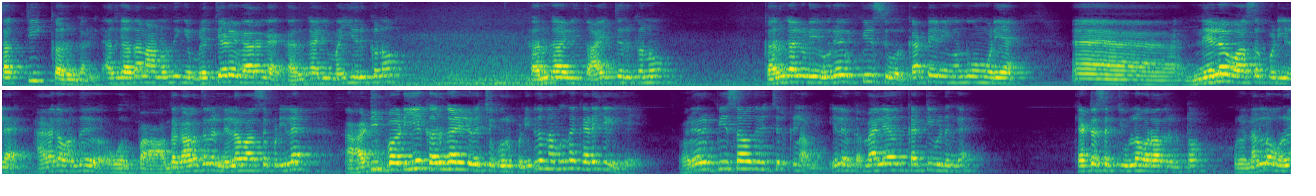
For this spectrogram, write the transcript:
சக்தி கருங்காலி. அதுக்காக தான் நான் வந்து இங்கே மெத்தேடே வேறங்க. கருங்காலி மை இருக்கணும். கருங்காலி தாய்த்து இருக்கணும். கருங்காலியுடைய ஒரே ஒரு பீஸ் ஒரு கட்டை நீங்கள் வந்து உங்களுடைய நில வாசப்படியில் அழகாக வந்து ஒரு ப அந்த காலத்தில் நில வாசப்படியில் அடிப்படியே கருங்காலியில் வச்ச குரூப் இது நமக்கு தான் கிடைக்கலையே. ஒரே ஒரு பீஸாவது வச்சுருக்கலாமே. இல்லை மேலேயாவது கட்டி விடுங்க. கெட்ட சக்தி உள்ளே வராது இருக்கட்டும். ஒரு நல்ல ஒரு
